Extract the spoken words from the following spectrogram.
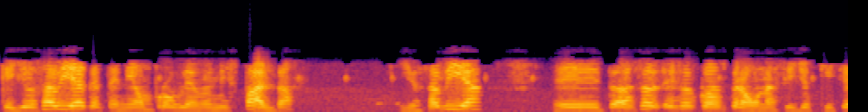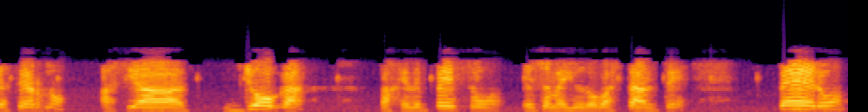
que yo sabía que tenía un problema en mi espalda, yo sabía eh, todas esas cosas, pero aún así yo quise hacerlo, hacía yoga, bajé de peso, eso me ayudó bastante, pero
